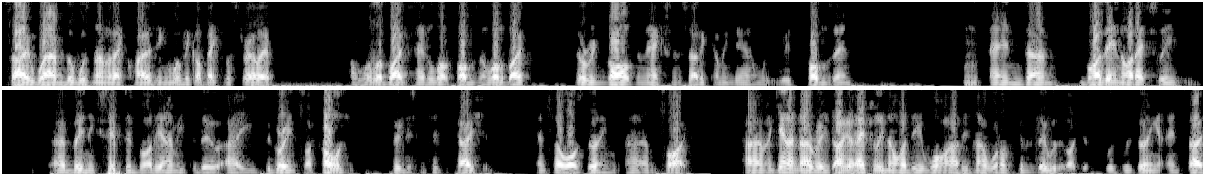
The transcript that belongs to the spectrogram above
So um, there was none of that closing. And when we got back to Australia, a lot of the blokes had a lot of problems, and a lot of blokes who were involved in the accident started coming down with, with problems. And and um, by then I'd actually uh, been accepted by the army to do a degree in psychology through distance education, and so I was doing um, psych. Um, again, I had no reason. I had absolutely no idea why. I didn't know what I was going to do with it. I just was, was doing it, and so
